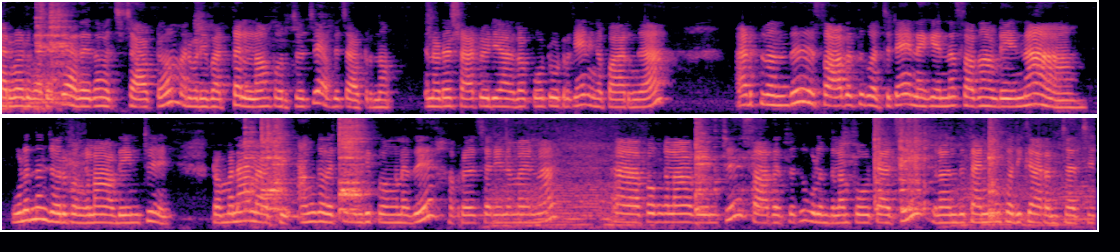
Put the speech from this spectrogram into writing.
கருவாடு வதக்கி அதை தான் வச்சு சாப்பிட்டோம். மறுபடியும் வத்தல்லாம் பொரிச்சு வச்சு அப்படி சாப்பிட்ருந்தோம் என்னோட ஷார்ட் வீடியோ அதில் போட்டு விட்ருக்கேன் நீங்கள் பாருங்கள் அடுத்து வந்து சாதத்துக்கு வச்சுட்டேன். எனக்கு என்ன சாதம் அப்படின்னா உளுந்தஞ்சோறு பொங்கலாம் அப்படின்ட்டு ரொம்ப நாள் ஆச்சு. அங்கே வச்சு முந்தி பொங்கினது. அப்புறம் சரி நம்ம என்ன பொங்கலாம் அப்படின்ட்டு சாதத்துக்கு உளுந்தெல்லாம் போட்டாச்சு. இதில் வந்து தண்ணியும் கொதிக்க ஆரம்பிச்சாச்சு.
